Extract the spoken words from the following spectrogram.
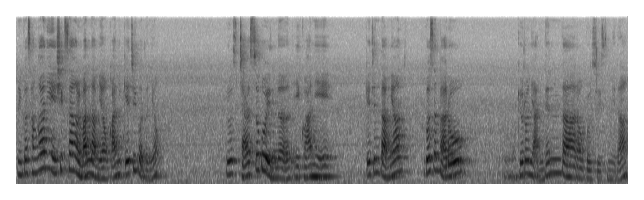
그러니까 상관이 식상을 만나면 관이 깨지거든요. 그리고 잘 쓰고 있는 이 관이 깨진다면 그것은 바로 음, 결혼이 안 된다라고 볼 수 있습니다.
